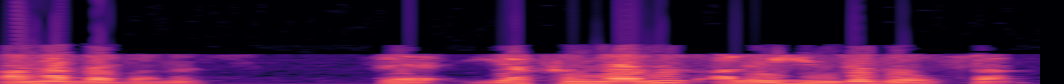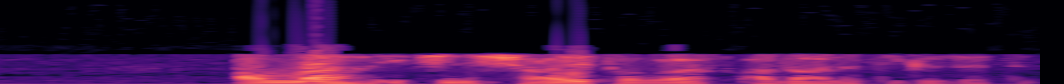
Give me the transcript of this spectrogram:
ana babanız ve yakınlarınız aleyhinde de olsa Allah için şahit olarak adaleti gözetin.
